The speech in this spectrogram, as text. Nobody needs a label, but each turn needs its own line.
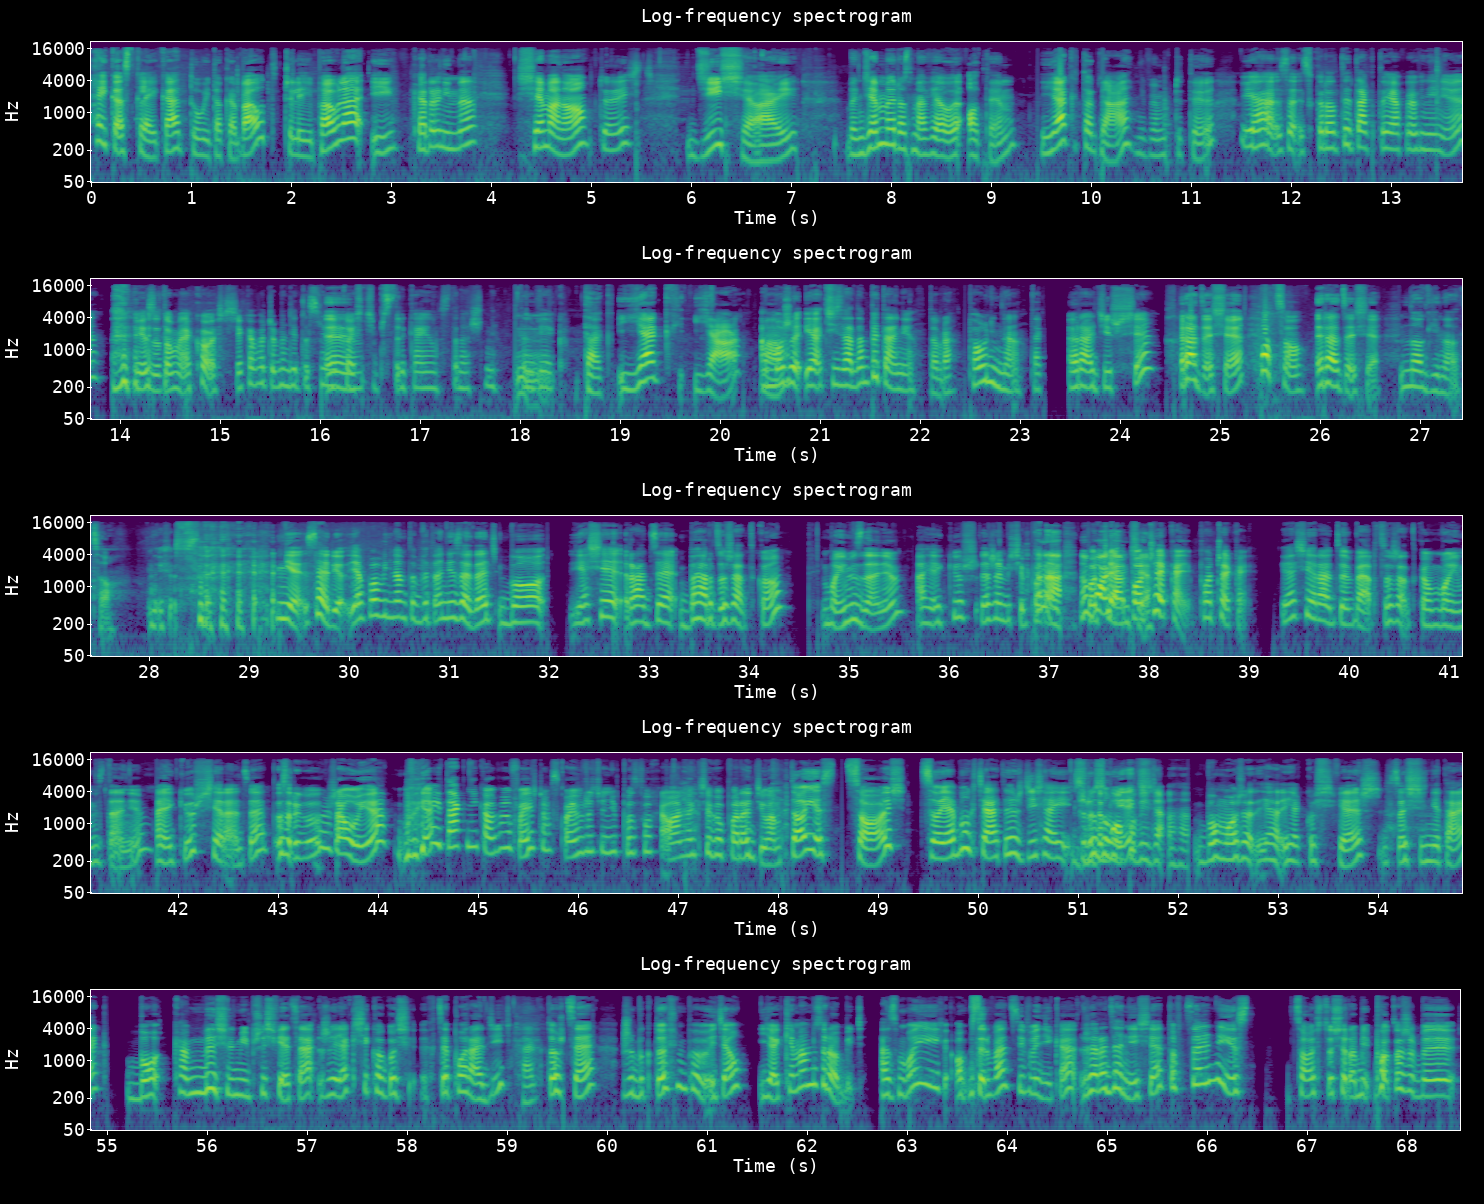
Hejka Sklejka, tu we talk about, czyli Paula i
Karolina,
Siemano.
cześć.
Dzisiaj będziemy rozmawiały o tym, jak to ja, nie wiem czy ty,
Ja, skoro ty tak, to ja pewnie nie. Jezu, to moja kość. Ciekawe, czy będzie to
Ym.
kości pstrykają strasznie w ten
Mm,
wiek.
tak, jak ja
A
mam,
może ja ci zadam pytanie.
dobra,
Paulina,
Tak.
radzisz się?
radzę się,
Po co?
radzę się. Nogi no co?
Nie, serio, ja powinnam to pytanie zadać, bo ja się radzę bardzo rzadko, moim zdaniem, a jak już zdarza mi się poradzić...
no błagam cię.
Poczekaj, poczekaj. Ja się radzę bardzo rzadko, moim zdaniem, a jak już się radzę, to z reguły żałuję, bo ja i tak nikogo chyba jeszcze w swoim życiu nie posłuchałam, jak się go poradziłam. To jest coś, co ja bym chciała też dzisiaj zrozumieć, bo może ja jakoś, wiesz, coś nie tak, bo ka- myśl mi przyświeca, że jak się kogoś chce poradzić,
tak.
to chcę, żeby ktoś mi powiedział, jakie mam zrobić. A z moich obserwacji wynika, że radzenie się to wcale nie jest coś, co się robi po to, żeby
